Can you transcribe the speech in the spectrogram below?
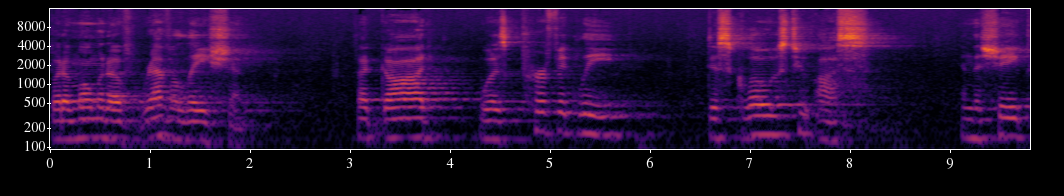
but a moment of revelation. That God was perfectly disclosed to us in the shape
